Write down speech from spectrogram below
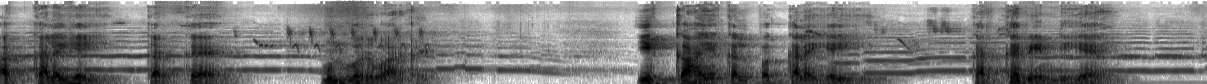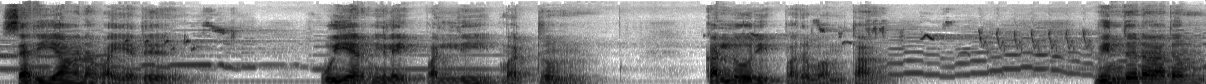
அக்கலையை கற்க முன்வருவார்கள். இக்காயக்கல்பக் கலையை கற்க வேண்டிய சரியான வயது உயர்நிலை பள்ளி மற்றும் கல்லூரி பருவம்தான். விந்துநாதம்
